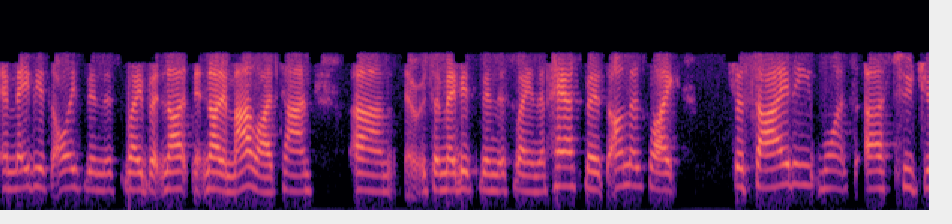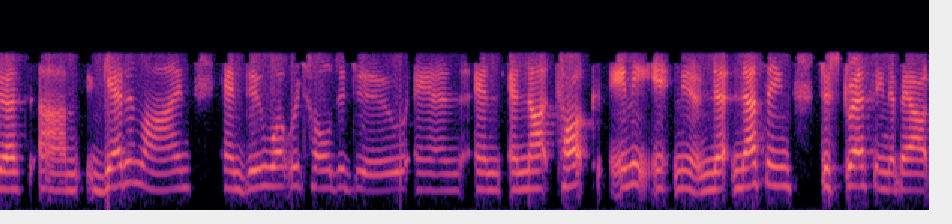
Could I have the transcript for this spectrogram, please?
and maybe it's always been this way, but not not in my lifetime. Um, so maybe it's been this way in the past. But it's almost like society wants us to just um, get in line and do what we're told to do, and and and not talk any you know n- nothing distressing about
